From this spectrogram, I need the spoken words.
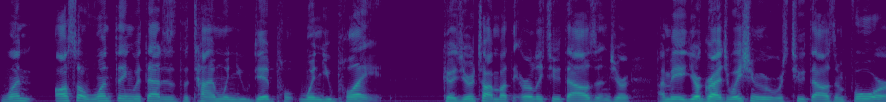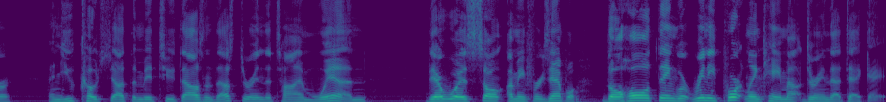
One also one thing with that is the time when you did when you played because you're talking about the early 2000s your i mean your graduation year was 2004 and you coached out the mid 2000s that's during the time when there was so i mean for example the whole thing with rene portland came out during that decade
